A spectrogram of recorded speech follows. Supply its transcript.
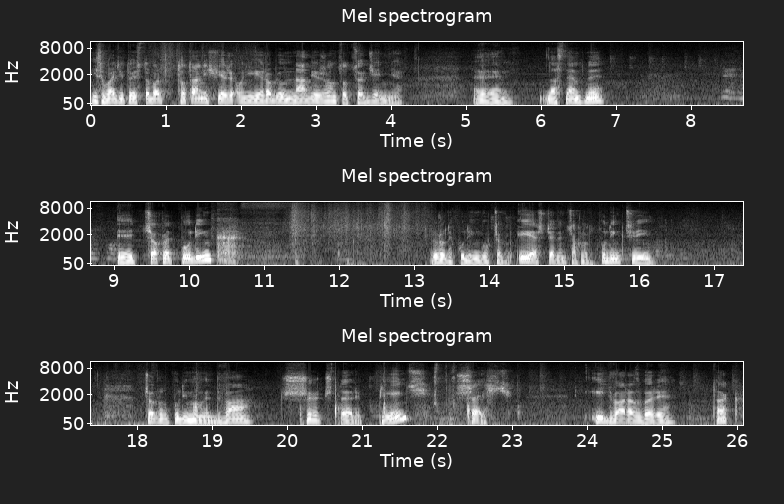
I słuchajcie, to jest towar totalnie świeży. Oni je robią na bieżąco, codziennie. E, następny y, chocolate pudding. Dużo tych puddingów. I jeszcze jeden chocolate pudding, czyli chocolate pudding mamy 2, 3, 4, 5, 6 i dwa raspberry, tak?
